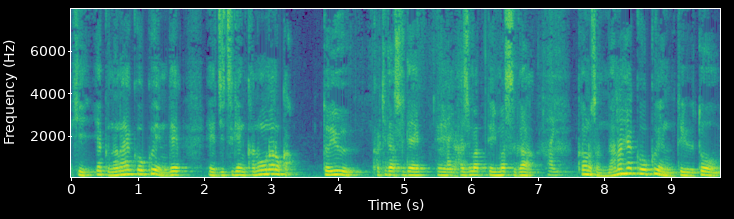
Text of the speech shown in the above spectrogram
費約700億円でえー実現可能なのかという書き出しで、え始まっていますがはい。川野さん700億円っていうと、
